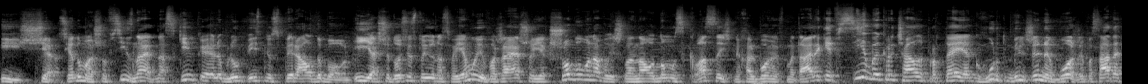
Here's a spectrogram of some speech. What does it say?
і ще раз, я думаю, що всі знають, наскільки я люблю пісню Spiral the Bone. І я ще досі стою на своєму і вважаю, що якщо б вона вийшла на одному з класичних альбомів Металіки, всі би кричали про те, як гурт більше не може писати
